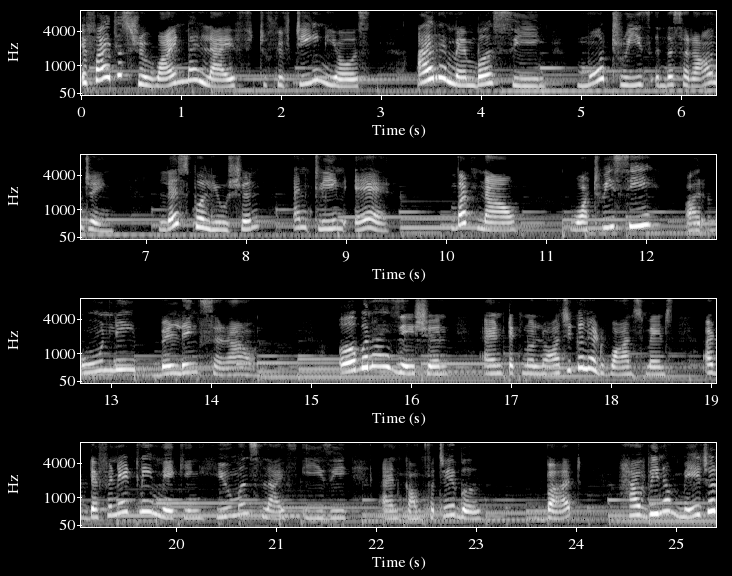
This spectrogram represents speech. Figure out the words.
If I just rewind my life to 15 years, I remember seeing more trees in the surrounding, less pollution and clean air. But now, what we see are only buildings around. Urbanization and technological advancements are definitely making humans' life easy and comfortable, but have been a major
